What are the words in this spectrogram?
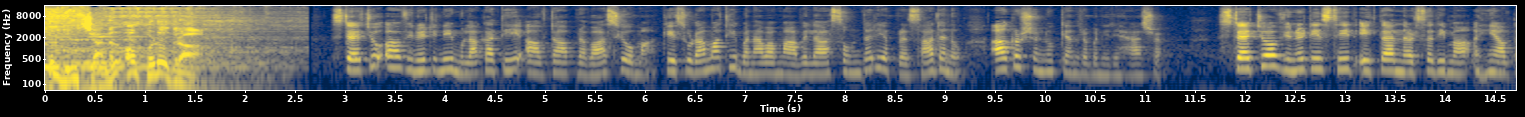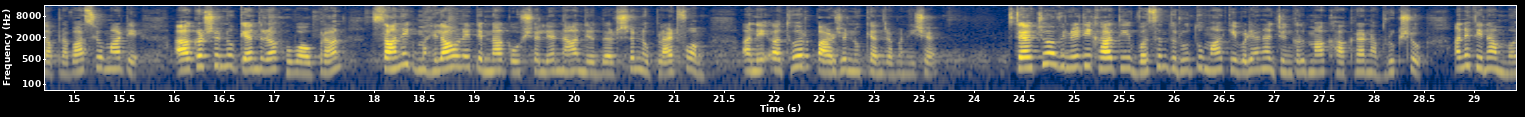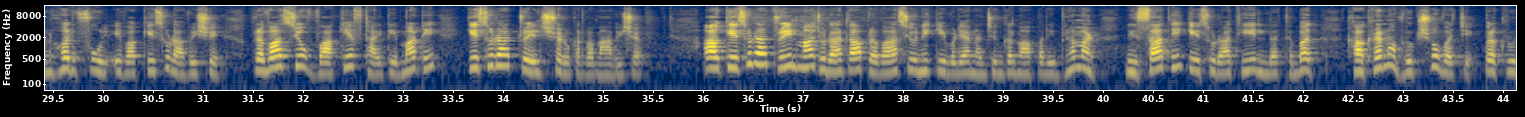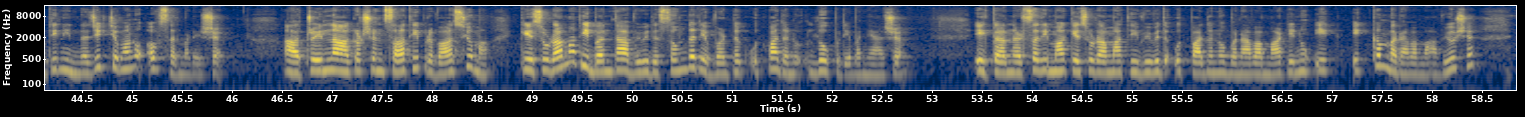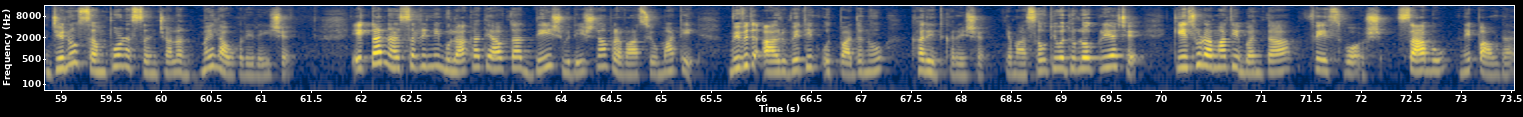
Of Vadodara statue of યુનિટીની મુલાકાતે આવતા પ્રવાસીઓમાં કેસુડામાંથી બનાવવામાં આવેલા સૌંદર્ય પ્રસાધનો આકર્ષણનું કેન્દ્ર બની રહ્યા છે. સ્ટેચ્યુ ઓફ યુનિટી સ્થિત એકતા નર્સરીમાં અહીં આવતા પ્રવાસીઓ માટે આકર્ષણનું કેન્દ્ર હોવા ઉપરાંત સ્થાનિક મહિલાઓને તેમના કૌશલ્યના નિદર્શનનું પ્લેટફોર્મ અને અથોરપાર્જનનું કેન્દ્ર બની છે. સ્ટેચ્યુ ઓફ યુનિટી ખાતે વસંત ઋતુમાં કેવડિયાના જંગલમાં ખાખરાના વૃક્ષો અને તેના મનોહર ફૂલ એવા કેસુડા વિશે પ્રવાસીઓ વાકેફ થાય તે માટે કેસુડા ટ્રેલ શરૂ કરવામાં આવી છે. આ કેસુડા ટ્રેલમાં જોડાતા પ્રવાસીઓને કેવડિયાના જંગલમાં પરિભ્રમણની સાથે કેસુડાથી લથબથ ખાખરાના વૃક્ષો વચ્ચે પ્રકૃતિની નજીક જવાનો અવસર મળે છે. આ ટ્રેલના આકર્ષણ સાથે પ્રવાસીઓમાં કેસુડામાંથી બનતા વિવિધ સૌંદર્યવર્ધક ઉત્પાદનો લોકપ્રિય બન્યા છે. એકતા નર્સરીમાં કેસુડામાંથી વિવિધ ઉત્પાદનો બનાવવા માટેનું એક એકમ બનાવવામાં આવ્યું છે, જેનું સંપૂર્ણ સંચાલન મહિલાઓ કરી રહી છે. એકતા નર્સરીની મુલાકાતે આવતા દેશ વિદેશના પ્રવાસીઓ માટે વિવિધ આયુર્વેદિક ઉત્પાદનો ખરીદ કરે છે. તેમાં સૌથી વધુ લોકપ્રિય છે કેસુડામાંથી બનતા ફેસ વોશ, સાબુ અને પાવડર.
